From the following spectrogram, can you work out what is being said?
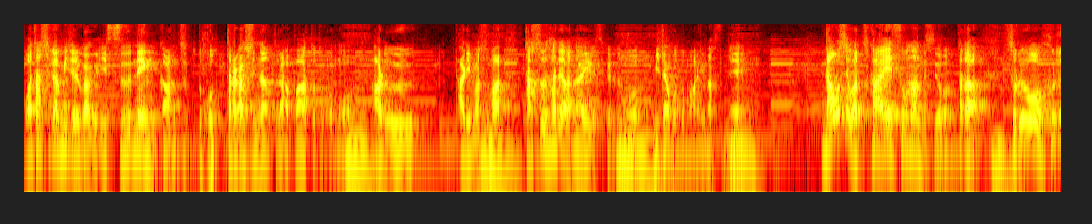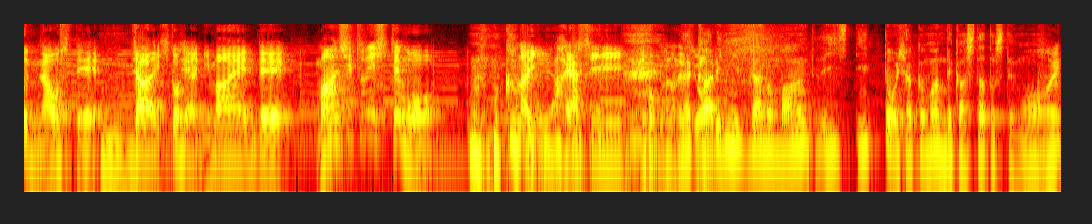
私が見てる限り数年間ずっとほったらかしになってるアパートとかもうん。ある、あります、うん。まあ多数派ではないですけれども、うん。見たこともありますうん。ね、直せば使えそうなんですよ。ただ、うん。それをフルに直して、うん。じゃあ一部屋2万円で満室にしても かなり怪しい状況なんですよ。仮にあの万一棟100万で貸したとしても、はい、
